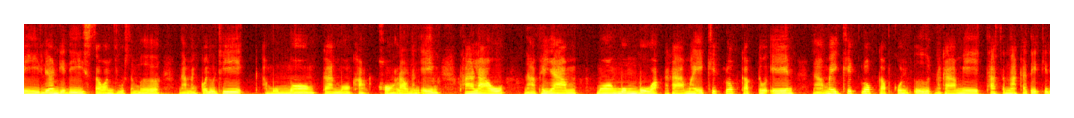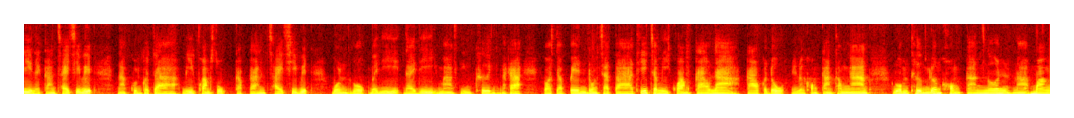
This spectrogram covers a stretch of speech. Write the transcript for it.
มีเรื่องดีๆ ซ่อนอยู่เสมอนะมันก็อยู่ที่ มุมมองการมองของของเรานั่นเอง ถ้าเรานะพยายามมองมุมบวกนะคะ ไม่คิดลบกับตัวเองนะไม่คิดลบกับคนอื่นนะคะ มีทัศนคติที่ดีในการใช้ชีวิตนะคุณก็จะมีความสุขกับการใช้ชีวิตบนโลกใบนี้ได้ดีมากยิ่งขึ้นนะคะ ก็จะเป็นดวงชะตาที่จะมีความก้าวหน้าก้าวกระโดดในเรื่องของการทำงาน รวมถึงเรื่องของการเงินนะมั่ง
